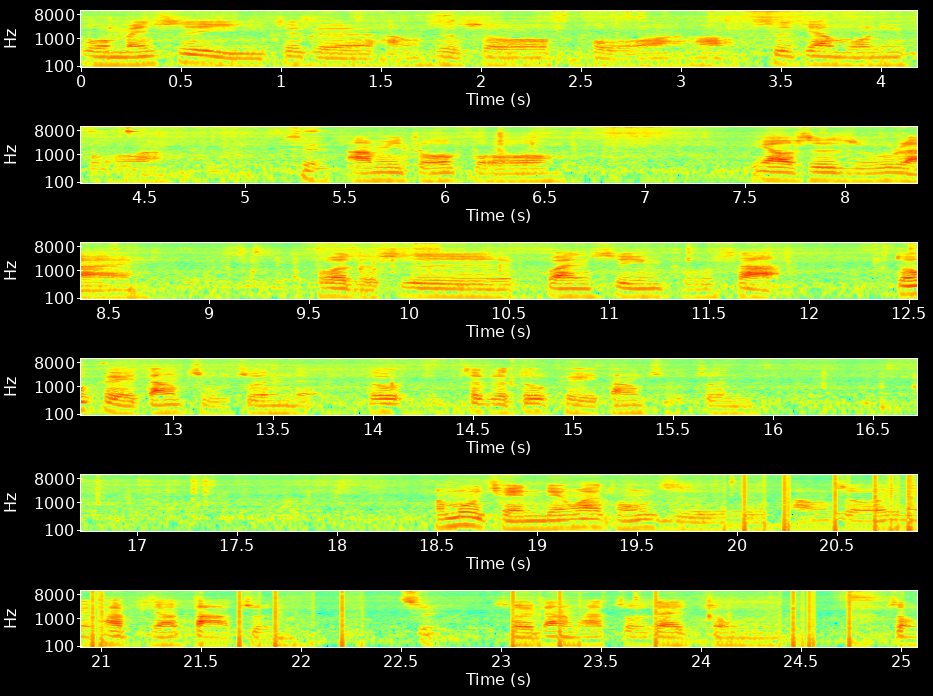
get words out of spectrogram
我们是以这个好像是说佛啊，哈，释迦牟尼佛啊，是阿弥陀佛、药师如来，或者是观世音菩萨，都可以当主尊的，都这个都可以当主尊。那目前莲花童子好像说，因为它比较大尊。是，所以让他坐在中中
